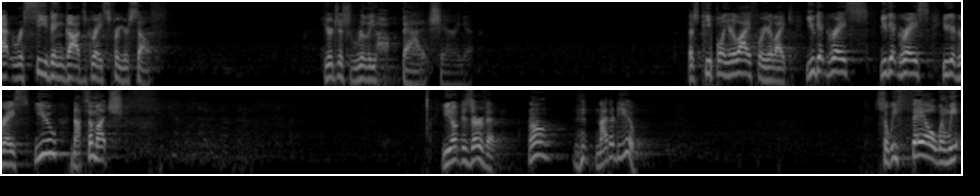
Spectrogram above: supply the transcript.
at receiving God's grace for yourself. You're just really bad at sharing it. There's people in your life where you're like, you get grace, you get grace, you get grace. You, not so much. You don't deserve it. Well, neither do you. So we fail when we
